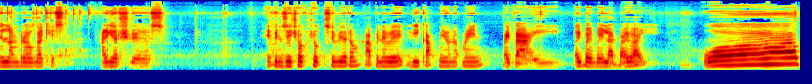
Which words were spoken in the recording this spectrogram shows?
Dur biraz daha kes. Hadi görüşürüz. Hepinizi çok çok seviyorum. Abone ve like atmayı unutmayın. Bye bye. Bye bye beyler bye bye. Hoppam.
